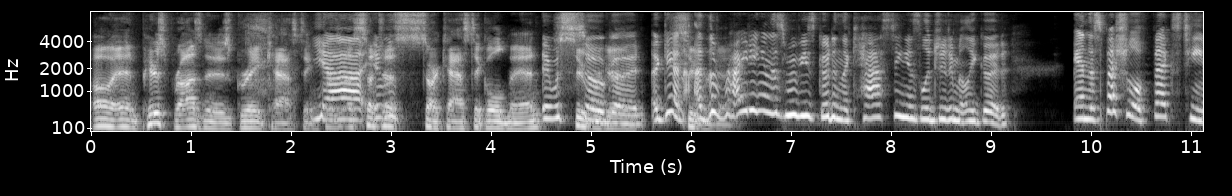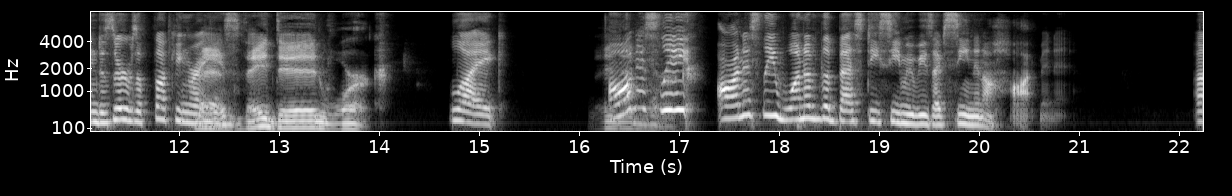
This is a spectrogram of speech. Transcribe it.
Oh, and Pierce Brosnan is great casting. for Yeah, such it a sarcastic old man. It was Super so good. Again, Super the good. writing in this movie is good and the casting is legitimately good. And the special effects team deserves a fucking Man, raise. they did work. Like They honestly, work. honestly one of the best DC movies I've seen in a hot minute. Um,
